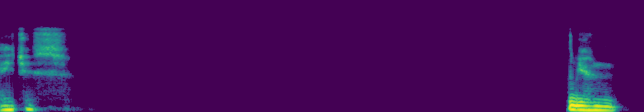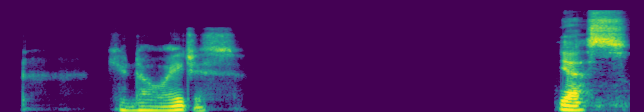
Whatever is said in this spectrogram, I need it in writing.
Aegis. You you know Aegis. Yes.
